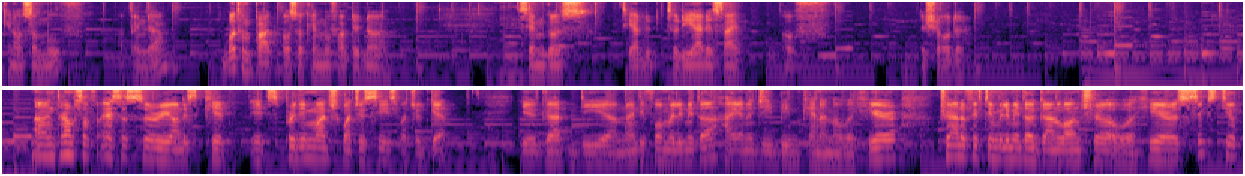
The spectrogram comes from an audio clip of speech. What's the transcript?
can also move up and down The bottom part also can move up and down same goes the other, to the other side of the shoulder. Now in terms of accessory on this kit it's pretty much what you see is what you get. You got the 94mm um, high energy beam cannon over here 350mm gun launcher over here 6 tube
